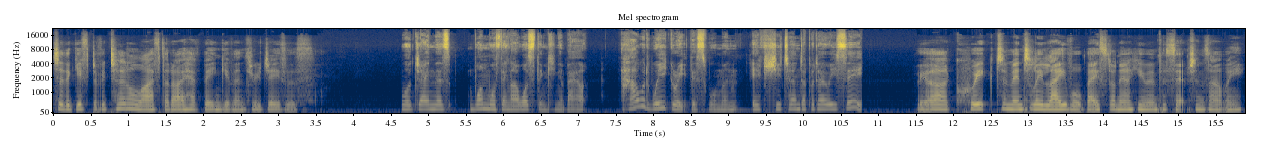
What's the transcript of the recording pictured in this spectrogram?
to the gift of eternal life that I have been given through Jesus. Well, Jane, there's one more thing I was thinking about. How would we greet this woman if she turned up at OEC? We are quick to mentally label based on our human perceptions, aren't we?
